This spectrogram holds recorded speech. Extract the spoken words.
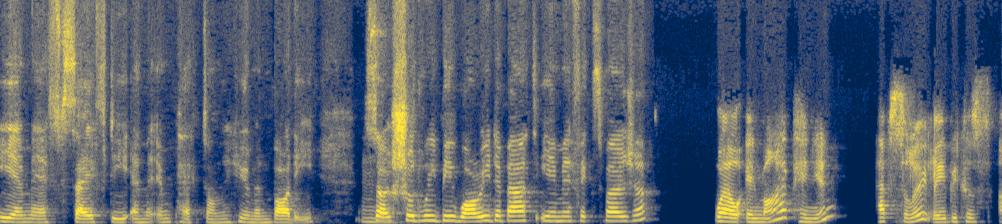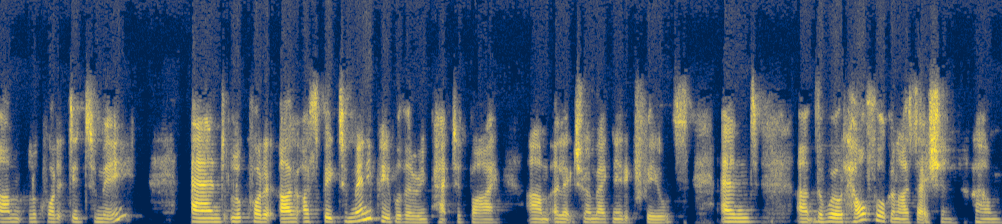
EMF safety and the impact on the human body. Mm. So, should we be worried about EMF exposure? Well, in my opinion, absolutely, because um, look what it did to me. And look what it, I, I, speak to many people that are impacted by um, electromagnetic fields. And uh, the World Health Organization, um,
